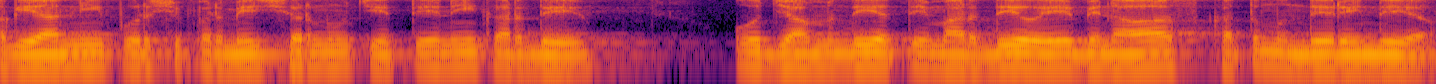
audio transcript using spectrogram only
ਅਗਿਆਨੀ ਪੁਰਸ਼ ਪਰਮੇਸ਼ਰ ਨੂੰ ਚੇਤੇ ਨਹੀਂ ਕਰਦੇ। ਉਹ ਜੰਮਦੇ ਅਤੇ ਮਰਦੇ ਹੋਏ ਵਿਨਾਸ ਖਤਮ ਹੁੰਦੇ ਰਹਿੰਦੇ ਆ।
